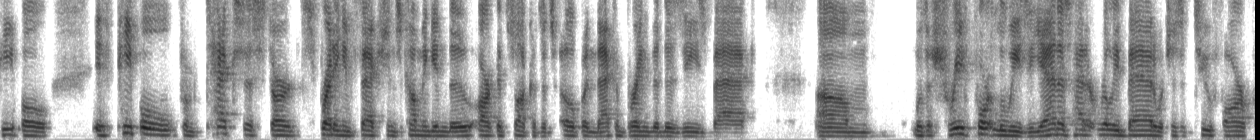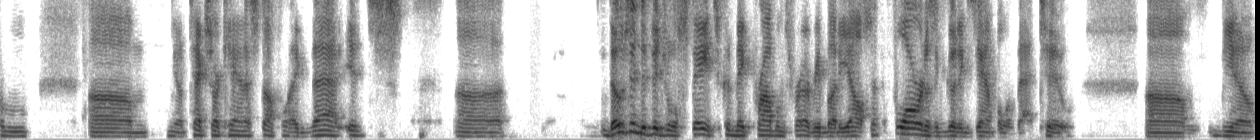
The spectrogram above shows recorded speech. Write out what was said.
people. If people from Texas start spreading infections coming into Arkansas because it's open, that could bring the disease back. Um, was it Shreveport, Louisiana's had it really bad, which isn't too far from um, you know Texarkana stuff like that. It's uh, those individual states could make problems for everybody else. Florida's a good example of that too. Um, you know,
